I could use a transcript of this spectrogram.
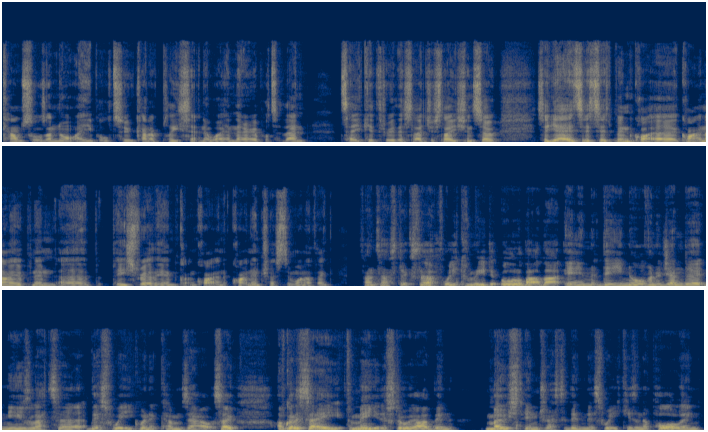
councils are not able to kind of police it in a way, and they're able to then take it through this legislation. So, so yeah, it's it's, it's been quite a quite an eye opening uh, piece really, and, quite an, quite an interesting one, I think. Fantastic stuff. Well, you can read all about that in the Northern Agenda newsletter this week when it comes out. So, I've got to say, for me, the story I've been most interested in this week is an appalling,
